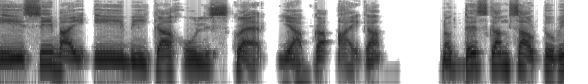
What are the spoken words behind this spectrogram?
A C by A B का होल स्क्वायर ये आपका आएगा। No this comes out to be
